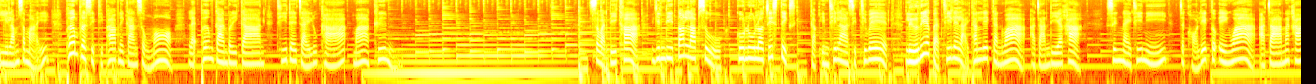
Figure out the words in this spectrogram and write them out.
ยีล้ำสมัย เพิ่มประสิทธิภาพในการส่งมอบ และเพิ่มการบริการที่ได้ใจลูกค้ามากขึ้น สวัสดีค่ะ ยินดีต้อนรับสู่กูรูโลจิสติกส์กับอินทิราสิทธิเวชหรือเรียกแบบที่หลาย ๆ ท่านเรียกกันว่า อาจารย์เดียค่ะซึ่งในที่นี้ จะขอเรียกตัวเองว่า อาจารย์นะคะ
